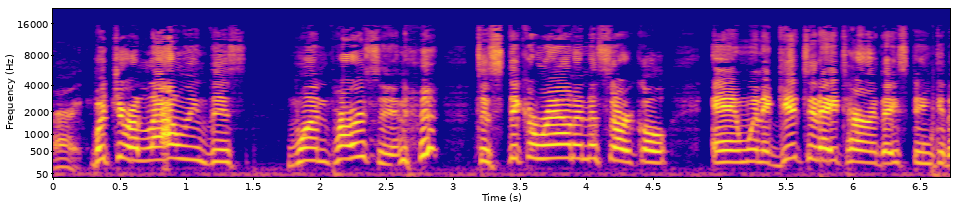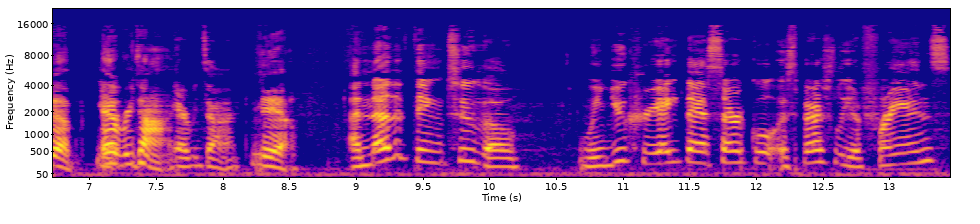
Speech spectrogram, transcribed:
right. but you're allowing this one person to stick around in a circle, and when it get to their turn, they stink it up Yep. every time. Every time. Yeah. Another thing too though, when you create that circle, especially of friends,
